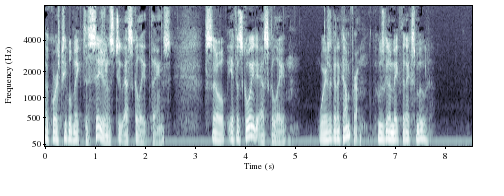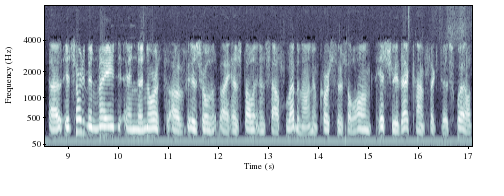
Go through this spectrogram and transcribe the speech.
Of course, people make decisions to escalate things. So if it's going to escalate, where's it going to come from? Who's going to make the next move? Uh, it's already been made in the north of Israel by Hezbollah in South Lebanon. Of course, there's a long history of that conflict as well.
